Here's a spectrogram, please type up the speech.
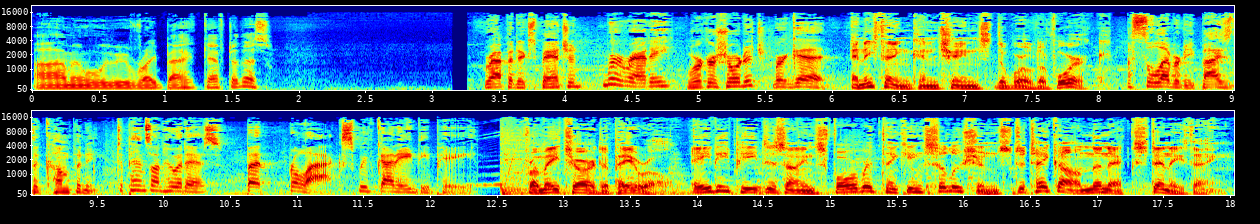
um, and we'll be right back after this. Rapid expansion? We're ready. Worker shortage? We're good. Anything can change the world of work. A celebrity buys the company. Depends on who it is. But relax, we've got ADP. From HR to payroll, ADP designs forward thinking solutions to take on the next anything.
